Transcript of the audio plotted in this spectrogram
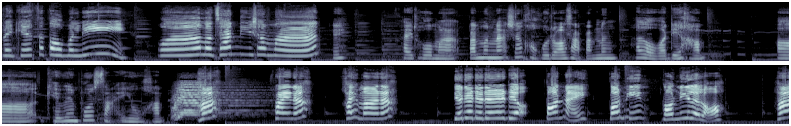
เป็นเค้กสตรอเบอรี่ว้าวรสชาติดีชะมัดเอ๊ะใครโทรมาแป๊บนึงนะฉันขอคุยโทรศัพท์แป๊บนึงฮัลโหลสวัสดีครับเอ่อเควินพูดสายอยู่ครับฮะใครนะใครมานะ เดี๋ยวเดี๋ยวเดี๋ยวเดี๋ยวตอนไหน ตอนนี้ตอนนี้เลยเหรอฮะ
